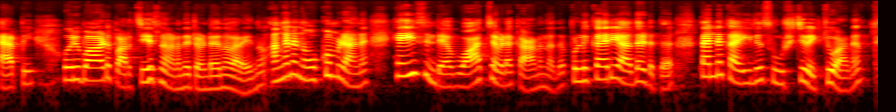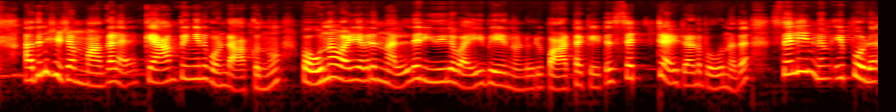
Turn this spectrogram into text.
ഹാപ്പി ഒരുപാട് പർച്ചേസ് നടന്നിട്ടുണ്ട് എന്ന് പറയുന്നു. അങ്ങനെ നോക്കുമ്പോഴാണ് ഹെയ്സിന്റെ വാച്ച് അവിടെ കാണുന്നത്. പുള്ളിക്കാരി അതെടുത്ത് തന്റെ കയ്യിൽ സൂക്ഷിച്ച് വെക്കുവാണ്. അതിനുശേഷം മകളെ ക്യാമ്പിങ്ങിന് കൊണ്ടാക്കുന്നു. പോകുന്ന വഴി അവർ നല്ല രീതിയിൽ വൈബ് ചെയ്യുന്നുണ്ട്. ഒരു പാട്ടൊക്കെ ഇട്ട് സെറ്റായിട്ടാണ് പോകുന്നത്. സെലീനും ഇപ്പോൾ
